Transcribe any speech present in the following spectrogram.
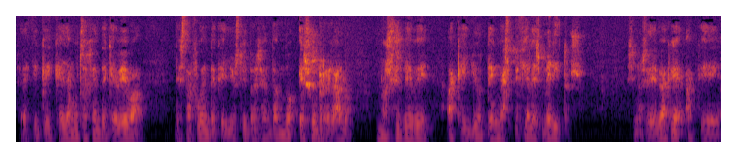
Es decir, que, que haya mucha gente que beba de esta fuente que yo estoy presentando es un regalo. No se debe a que yo tenga especiales méritos sino se debe a que, a que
